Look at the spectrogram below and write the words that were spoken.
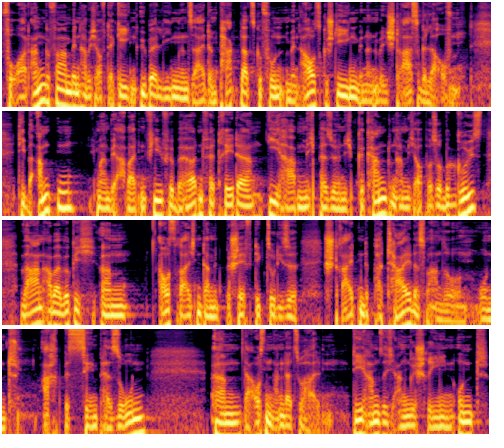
vor Ort angefahren bin, habe ich auf der gegenüberliegenden Seite einen Parkplatz gefunden, bin ausgestiegen, bin dann über die Straße gelaufen. Die Beamten, ich meine, wir arbeiten viel für Behördenvertreter, die haben mich persönlich gekannt und haben mich auch so begrüßt, waren aber wirklich ähm, ausreichend damit beschäftigt, so diese streitende Partei, das waren so rund acht bis zehn Personen ähm, da auseinanderzuhalten. Die haben sich angeschrien und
